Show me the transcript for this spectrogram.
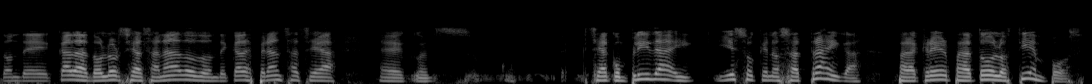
donde cada dolor sea sanado, donde cada esperanza sea eh, sea cumplida y, y eso que nos atraiga para creer para todos los tiempos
